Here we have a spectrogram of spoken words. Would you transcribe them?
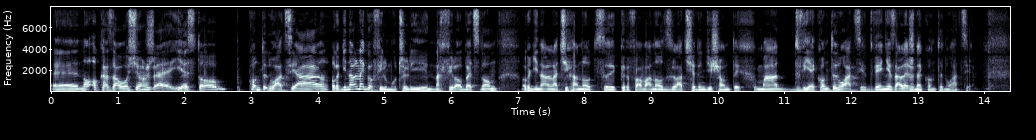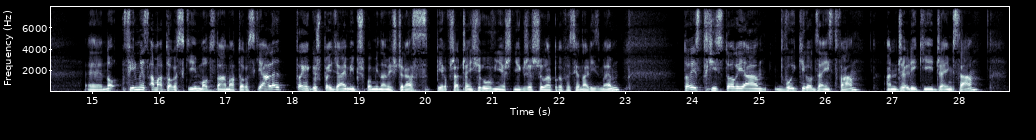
E, no okazało się, że jest to kontynuacja oryginalnego filmu, czyli na chwilę obecną oryginalna Cicha Noc, Krwawa Noc z lat 70. ma dwie kontynuacje, dwie niezależne kontynuacje. E, no, film jest amatorski, mocno amatorski, ale tak jak już powiedziałem i przypominam jeszcze raz, pierwsza część również nie grzeszyła profesjonalizmem. To jest historia dwójki rodzeństwa, Angeliki i Jamesa,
